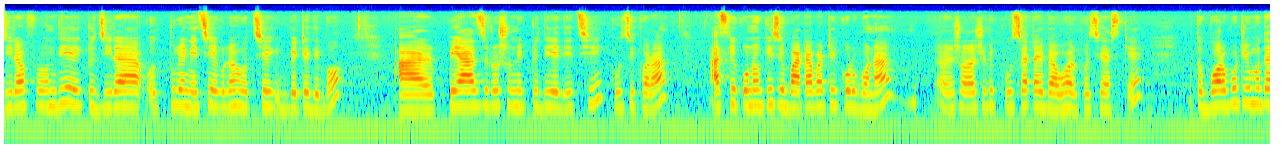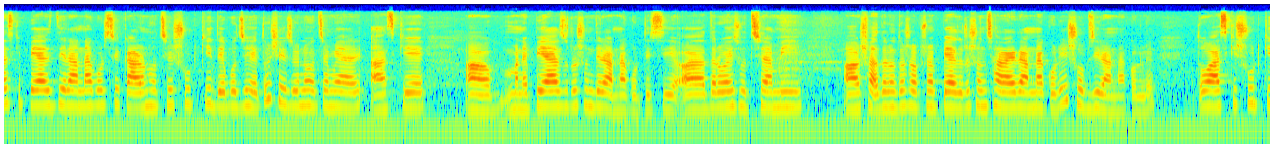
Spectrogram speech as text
জিরা ফোড়ন দিয়ে একটু জিরা তুলে নিয়েছি, এগুলো হচ্ছে বেটে দিব। আর পেঁয়াজ, রসুন একটু দিয়ে দিচ্ছি, কুচি করা। আজকে কোনো কিছু বাটাবাটি করব না সরাসরি কুচাটাই ব্যবহার করছি আজকে। তো বরবটির মধ্যে আজকে পেঁয়াজ দিয়ে রান্না করছি, কারণ হচ্ছে শুটকি দেবো যেহেতু সেই জন্য হচ্ছে আমি আজকে মানে পেঁয়াজ, রসুন দিয়ে রান্না করতেছি। আদারওয়াইজ হচ্ছে আমি সাধারণত সবসময় পেঁয়াজ রসুন ছাড়াই রান্না করি, সবজি রান্না করলে। তো আজকে শুটকি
